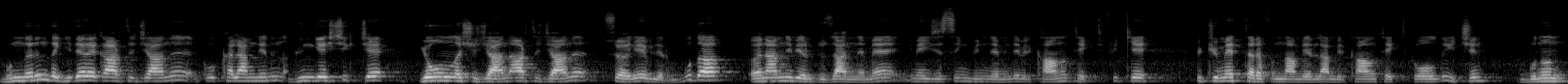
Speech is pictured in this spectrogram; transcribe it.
bunların da giderek artacağını, bu kalemlerin gün geçtikçe yoğunlaşacağını, artacağını söyleyebilirim. Bu da önemli bir düzenleme. Meclisin gündeminde bir kanun teklifi ki hükümet tarafından verilen bir kanun teklifi olduğu için bunun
